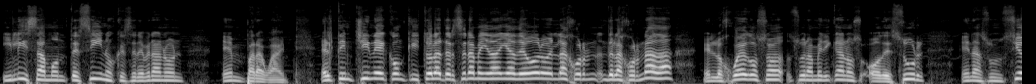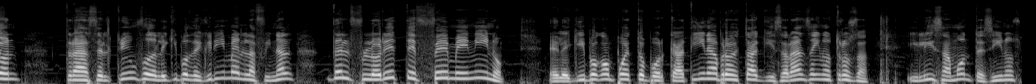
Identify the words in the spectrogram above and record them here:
y Lisa Montesinos que celebraron en Paraguay. El Team Chile conquistó la tercera medalla de oro en la de la jornada en los Juegos Suramericanos o de Sur en Asunción tras el triunfo del equipo de esgrima en la final del florete femenino. El equipo compuesto por Katina Proestaki, Saranza Inostroza y Lisa Montesinos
